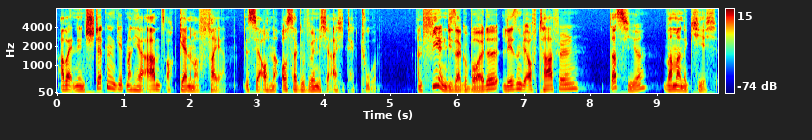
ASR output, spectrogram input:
aber in den Städten geht man hier abends auch gerne mal feiern. Ist ja auch eine außergewöhnliche Architektur. An vielen dieser Gebäude lesen wir auf Tafeln, das hier war mal eine Kirche.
